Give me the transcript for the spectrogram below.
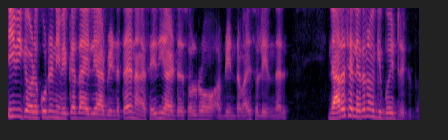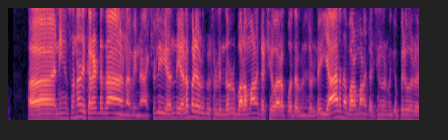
டிவிக்கோட கூட்டணி வைக்கிறதா இல்லையா? அப்படின்றத நாங்கள் செய்தியாளர்கிட்ட சொல்றோம் அப்படின்ற மாதிரி சொல்லியிருந்தாரு. இந்த அரசியல் எதை நோக்கி போயிட்டு இருக்குது? நீங்கள் சொன்னது கரெக்டாக தான் நவீன். ஆக்சுவலி வந்து எடப்பாடி அவர்கள் இந்த ஒரு பலமான கட்சி வரப்போகுது அப்படின்னு சொல்லிட்டு யார் அந்த பலமான கட்சின்னு ஒரு மிகப்பெரிய ஒரு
